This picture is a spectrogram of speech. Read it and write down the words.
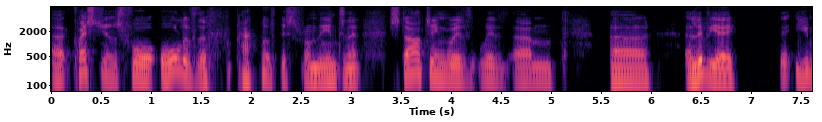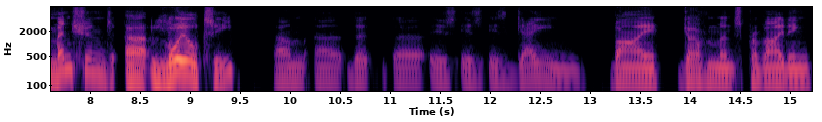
uh, questions for all of the panelists from the internet, starting with with um, uh, Olivier. Uh, You mentioned loyalty um, that is is is gained by governments providing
